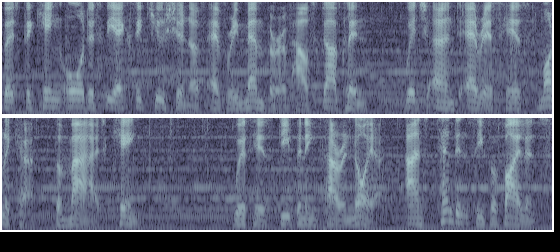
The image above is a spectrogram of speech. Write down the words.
but the king ordered the execution of every member of House Darklyn which earned Aerys his moniker, the Mad King. With his deepening paranoia and tendency for violence,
